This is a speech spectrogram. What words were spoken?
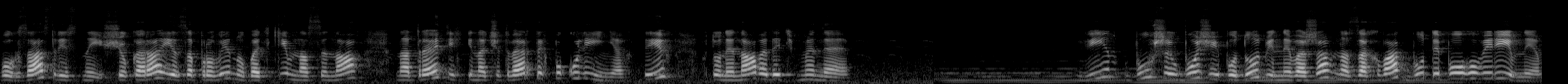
Бог заздрісний, що карає за провину батьків на синах, на третіх і на четвертих поколіннях тих, хто ненавидить мене. Він, бувши в Божій подобі, не вважав на захват бути Богові рівним,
